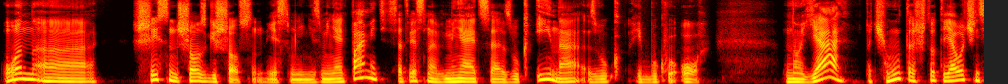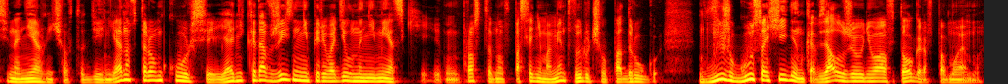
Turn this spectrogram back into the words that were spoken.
Он э, schießen, schoss, geschossen, если мне не изменяет память. Соответственно, меняется звук «и» на звук и букву «о». Но я почему-то что-то, я очень сильно нервничал в тот день. Я на втором курсе, я никогда в жизни не переводил на немецкий. Просто, ну, в последний момент выручил подругу. Вижу Гуса Хиденко, взял уже у него автограф, по-моему.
